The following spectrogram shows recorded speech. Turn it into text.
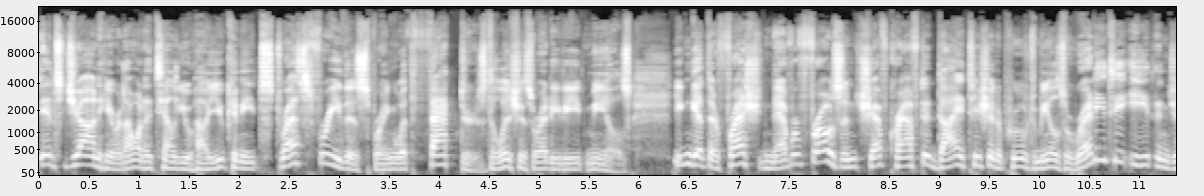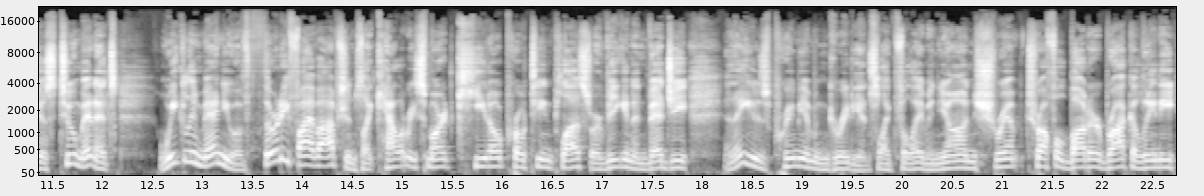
it's John here, and I want to tell you how you can eat stress free this spring with Factor's delicious ready to eat meals. You can get their fresh, never frozen, chef crafted, dietitian approved meals ready to eat in just two minutes. Weekly menu of 35 options like Calorie Smart, Keto, Protein Plus, or Vegan and Veggie. And they use premium ingredients like filet mignon, shrimp, truffle butter, broccolini,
